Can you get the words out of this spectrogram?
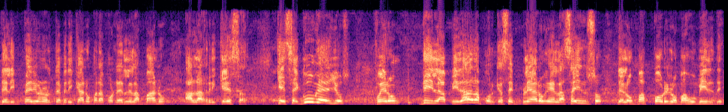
del imperio norteamericano para ponerle las manos a las riquezas, que según ellos fueron dilapidadas porque se emplearon en el ascenso de los más pobres y los más humildes,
